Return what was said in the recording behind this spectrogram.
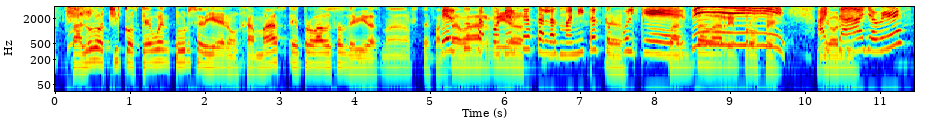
Saludos chicos, qué buen tour se dieron. Jamás he probado esas bebidas. No, pues, te falta Versus a barrio. ponerse hasta las manitas con Te pulque. falta sí. barrio, profe. Ahí Yoli. está, ya ves.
